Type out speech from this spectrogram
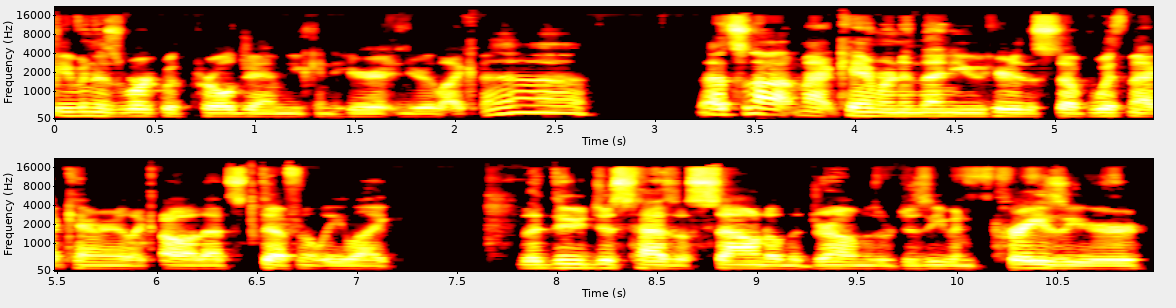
even his work with Pearl Jam, you can hear it, and you're like, ah, that's not Matt Cameron. And then you hear the stuff with Matt Cameron, you're like, oh, that's definitely like the dude just has a sound on the drums, which is even crazier.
